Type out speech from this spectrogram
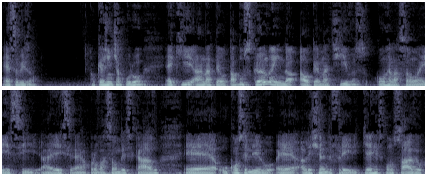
essa visão. O que a gente apurou é que a Anatel está buscando ainda alternativas com relação a esse a, esse, a aprovação desse caso. É, o conselheiro é, Alexandre Freire, que é responsável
